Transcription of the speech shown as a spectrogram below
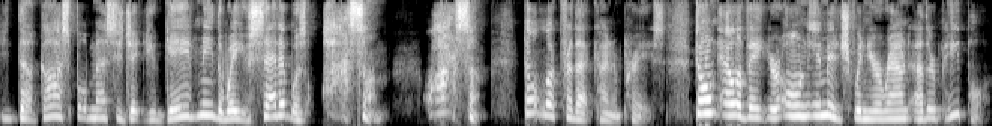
the gospel message that you gave me, the way you said it was awesome. Awesome. Don't look for that kind of praise. Don't elevate your own image when you're around other people.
